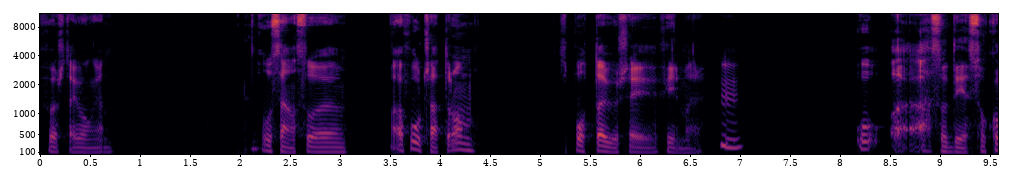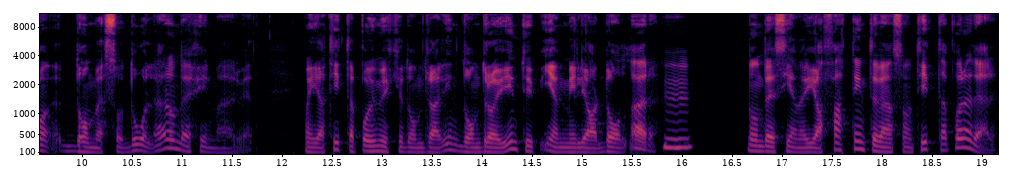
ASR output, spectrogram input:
första gången. Och sen så ja, fortsatte de spotta ur sig filmer. Mm. Och alltså det är så de är så dåliga de där filmerna du vet. Men jag tittar på hur mycket de drar in. De drar ju in typ en miljard dollar. Mhm. De där scenerna. Jag fattar inte vem som tittar på det där.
